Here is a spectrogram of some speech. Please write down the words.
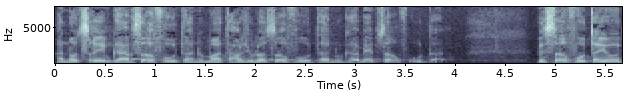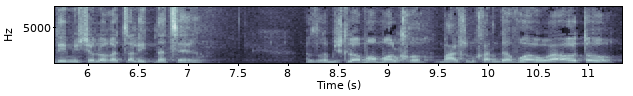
הנוצרים גם שרפו אותנו, מה אתה חושב? לא שרפו אותנו? גם הם שרפו אותנו. ושרפו את היהודים, מי שלא רצה להתנצר. אז רבי שלמה מולכו, בעל שולחן גבוה, הוא ראה אותו.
